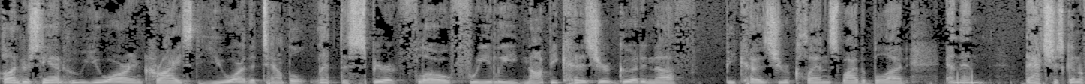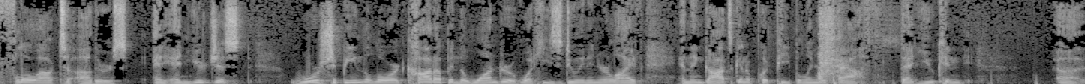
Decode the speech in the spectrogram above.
understand who you are in Christ. You are the temple. Let the Spirit flow freely, not because you're good enough, because you're cleansed by the blood. And then that's just going to flow out to others. And, and you're just worshiping the Lord, caught up in the wonder of what He's doing in your life, and then God's going to put people in your path that you can uh,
